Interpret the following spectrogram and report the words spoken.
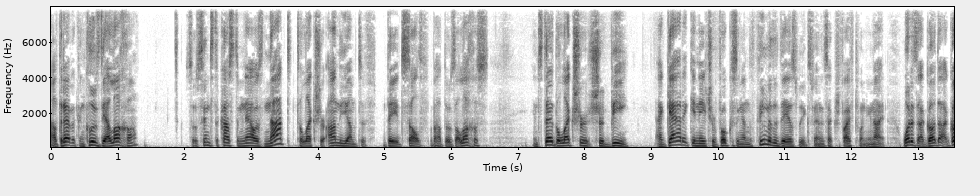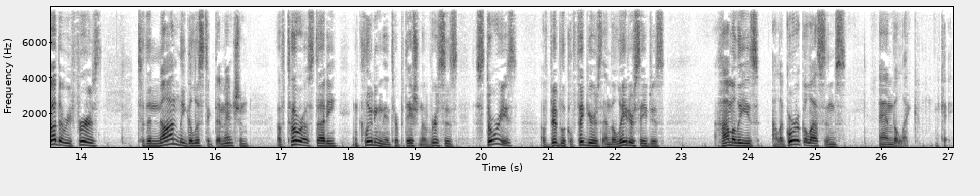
Alter Rebbe concludes the halacha. So, since the custom now is not to lecture on the Yom Tov day itself about those halachas, instead the lecture should be agadic in nature, focusing on the theme of the day as we expand in section 529. What is agada? Agada refers to the non-legalistic dimension of Torah study, including the interpretation of verses, the stories of biblical figures, and the later sages, homilies, allegorical lessons, and the like. Okay.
